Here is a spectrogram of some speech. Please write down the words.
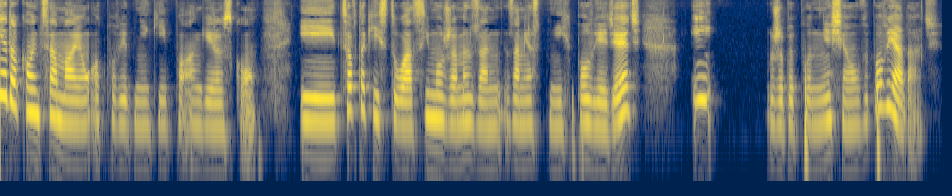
nie do końca mają odpowiedniki po angielsku. I co w takiej sytuacji możemy za, zamiast nich powiedzieć i żeby płynnie się wypowiadać.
